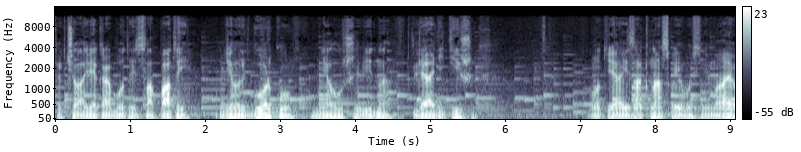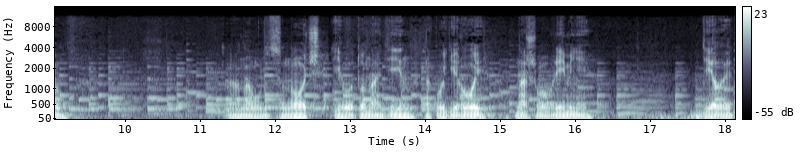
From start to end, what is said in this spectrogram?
как человек работает с лопатой, делает горку, мне лучше видно для детишек. Вот я из окна своего снимаю, на улице ночь, и вот он один, такой герой нашего времени, делает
